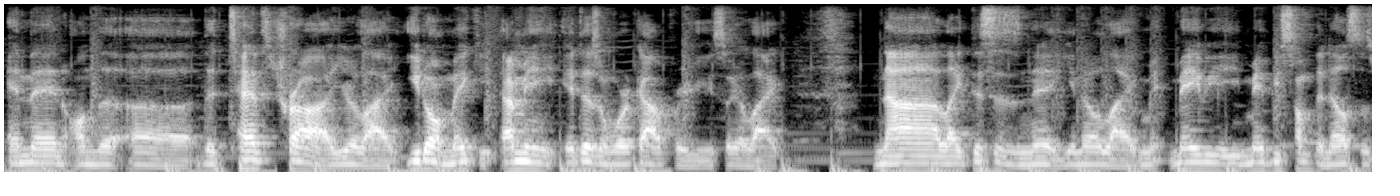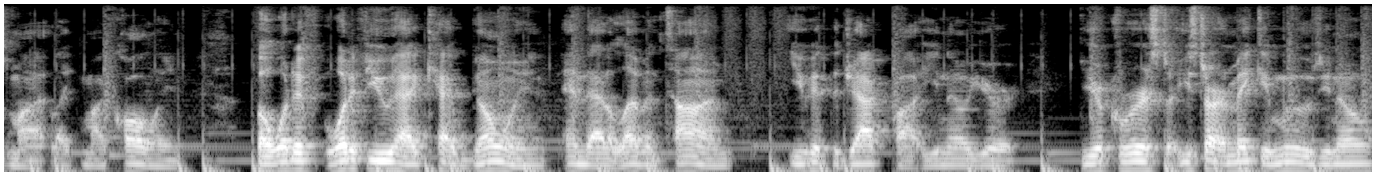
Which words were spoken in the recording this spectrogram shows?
and then on the uh the tenth try, you're like you don't make it. I mean, it doesn't work out for you. So you're like, nah, like this isn't it. You know, like maybe maybe something else is my like my calling. But what if what if you had kept going and that eleventh time you hit the jackpot. You know, your your career start, you start making moves. You know,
